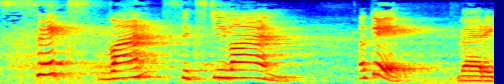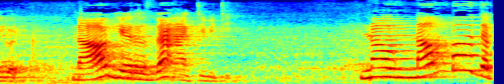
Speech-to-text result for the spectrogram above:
6161. Okay, very good. Now here is the activity. Now number the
